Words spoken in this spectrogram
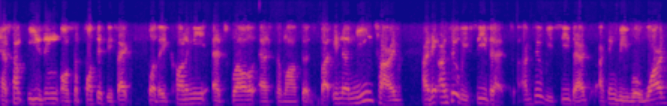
have some easing or supportive effect for the economy as well as the markets. But in the meantime, I think until we see that, until we see that, I think we will want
